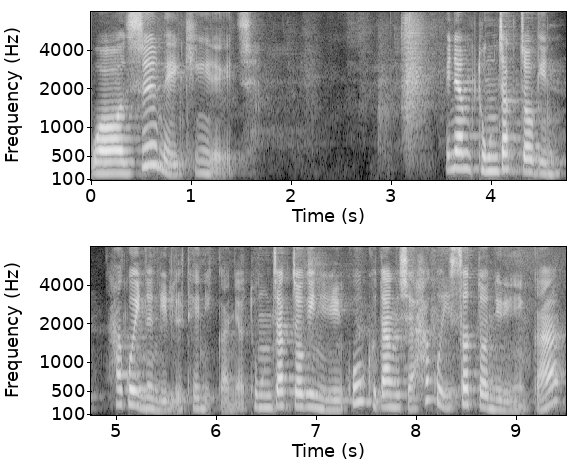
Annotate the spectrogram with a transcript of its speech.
was making이 되겠지. 왜냐면 동작적인 하고 있는 일일 테니까요. 동작적인 일이고 그 당시에 하고 있었던 일이니까.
